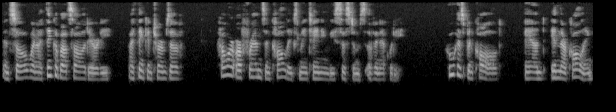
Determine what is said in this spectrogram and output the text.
And so when I think about solidarity, I think in terms of how are our friends and colleagues maintaining these systems of inequity? Who has been called and, in their calling,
